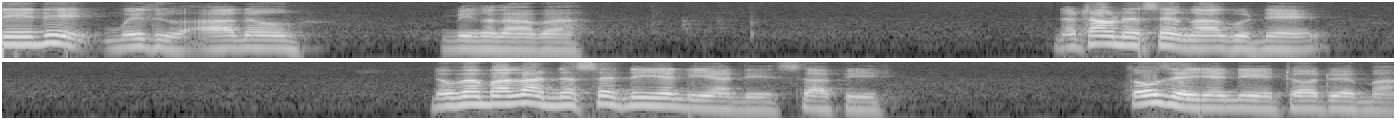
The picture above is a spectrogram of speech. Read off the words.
နေနေ့မွေးသူအားလုံးမင်္ဂလာပါ2025ခုနှစ်နိုဝင်ဘာလ22ရက်နေ့ကနေစပြီး30ရက်နေ့တောအတွင်းမှာ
